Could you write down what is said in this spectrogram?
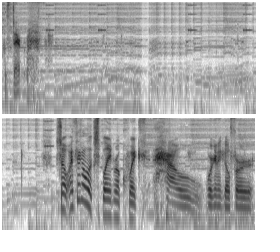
Cause there. So I think I'll explain real quick how we're gonna go for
